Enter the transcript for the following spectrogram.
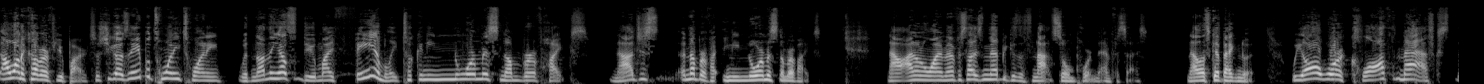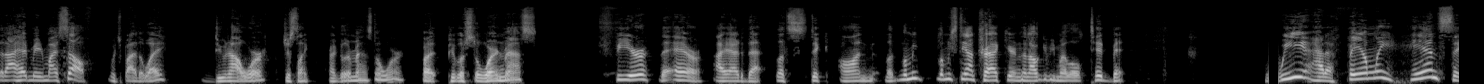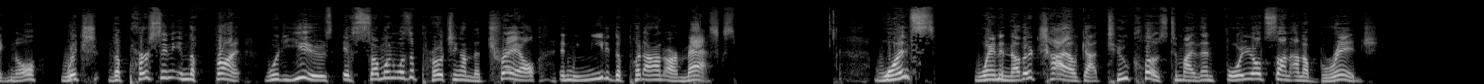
I want to cover a few parts. So she goes in April 2020, with nothing else to do, my family took an enormous number of hikes. Not just a number of an enormous number of hikes. Now I don't know why I'm emphasizing that because it's not so important to emphasize. Now let's get back into it. We all wore cloth masks that I had made myself, which by the way, do not work, just like regular masks don't work, but people are still wearing masks. Fear the air. I added that. Let's stick on let, let me let me stay on track here and then I'll give you my little tidbit. We had a family hand signal which the person in the front would use if someone was approaching on the trail and we needed to put on our masks. Once, when another child got too close to my then four year old son on a bridge,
